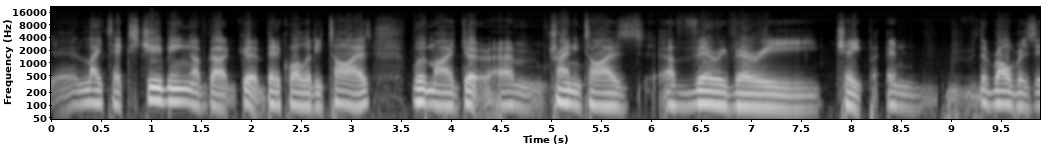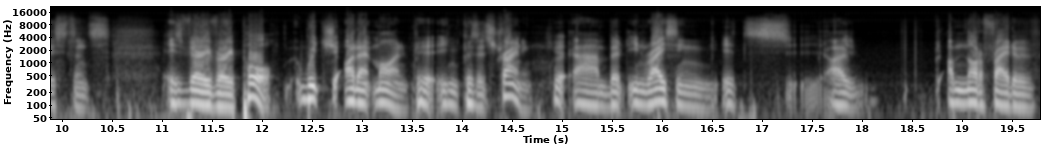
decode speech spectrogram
latex tubing. I've got good, better quality tires. With my um, training tires are very very cheap, and the roll resistance is very very poor, which I don't mind because uh, it's training. Um, but in racing, it's I I'm not afraid of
